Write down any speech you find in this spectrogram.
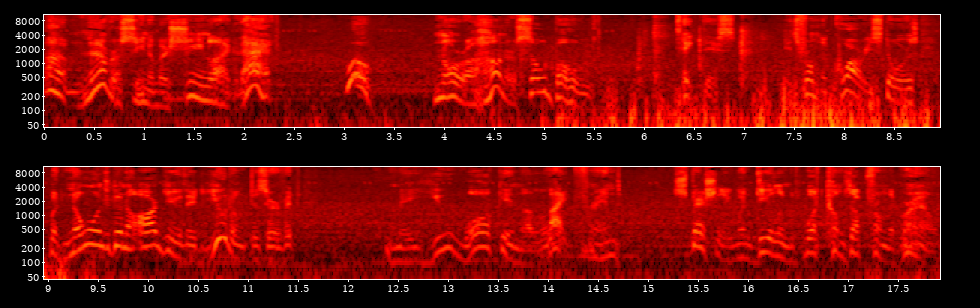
I've never seen a machine like that. Whoa! Nor a hunter so bold. Take this. It's from the quarry stores, but no one's gonna argue that you don't deserve it. May you walk in the light, friend. Especially when dealing with what comes up from the ground.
